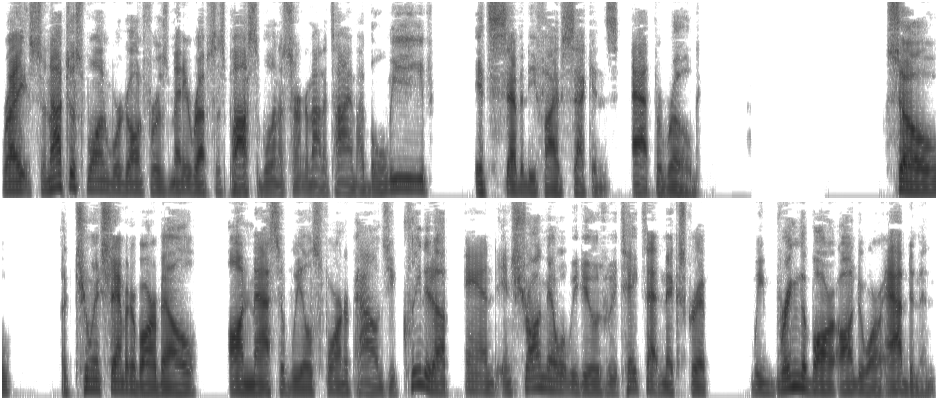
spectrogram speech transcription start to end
right? So, not just one, we're going for as many reps as possible in a certain amount of time. I believe it's 75 seconds at the Rogue. So, a two inch diameter barbell, on massive wheels, 400 pounds. You clean it up. And in strongman, what we do is we take that mixed grip, we bring the bar onto our abdomen.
